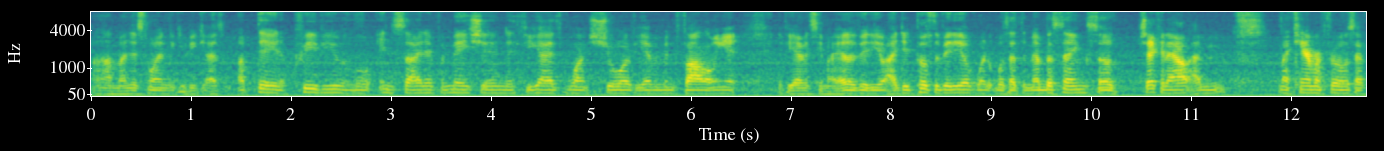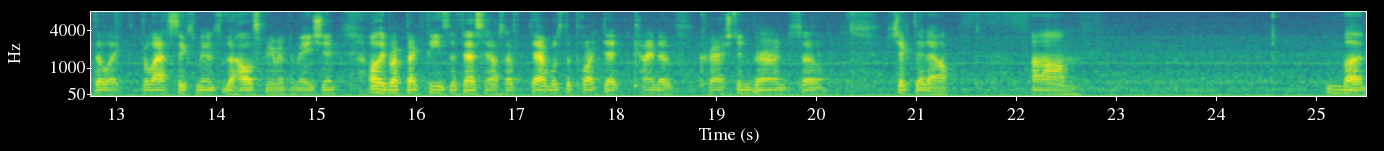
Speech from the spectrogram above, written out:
Um, I just wanted to give you guys an update, a preview, a little inside information. If you guys weren't sure, if you haven't been following it, if you haven't seen my other video, I did post a video of what was at the member thing, so check it out. I'm, my camera froze after like the last six minutes of the Howl-O-Scream information. Oh, they brought back Fiends the Festhaus. That was the part that kind of crashed and burned, so check that out. Um, but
